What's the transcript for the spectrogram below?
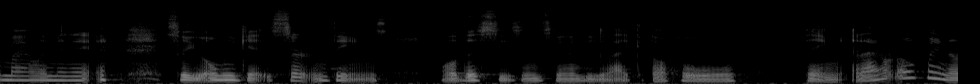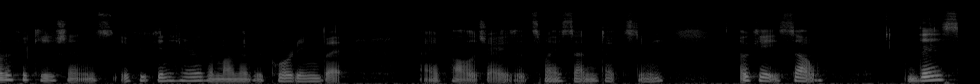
a mile a minute. so you only get certain things well, this season's gonna be like the whole thing. And I don't know if my notifications, if you can hear them on the recording, but I apologize. It's my son texting me. Okay, so this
